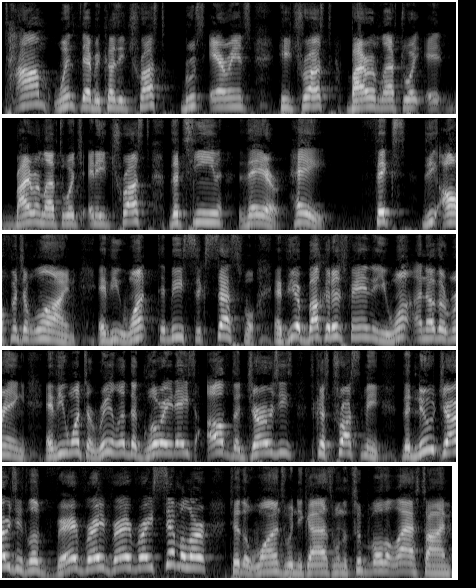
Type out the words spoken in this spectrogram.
Tom went there because he trusts Bruce Arians, he trusts Byron Leftwich, eh, Byron Leftwich, and he trusts the team there. Hey, fix the offensive line. If you want to be successful, if you're a Buccaneers fan and you want another ring, if you want to relive the glory days of the jerseys, because trust me, the new jerseys look very, very, very, very similar to the ones when you guys won the Super Bowl the last time.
